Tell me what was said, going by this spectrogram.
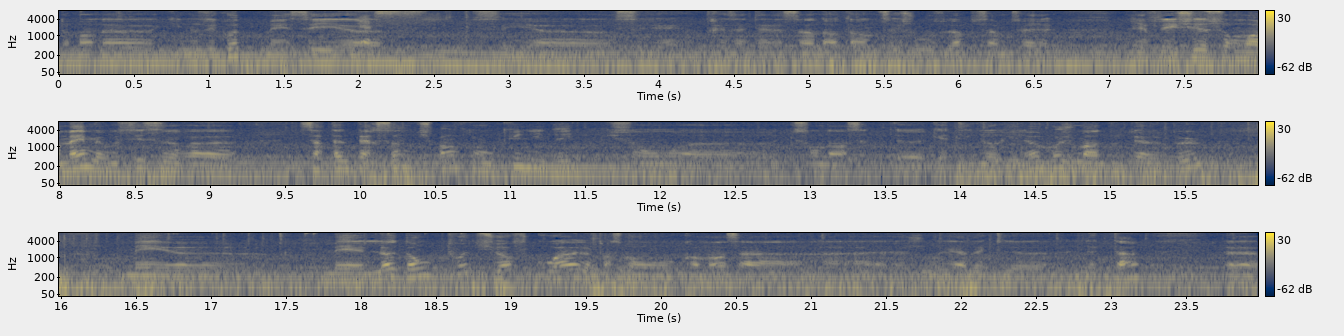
Je demande à qui nous écoute, mais c'est euh, Yes. c'est euh, c'est très intéressant d'entendre ces choses-là. Puis ça me fait réfléchir sur moi-même, mais aussi sur euh, certaines personnes qui, je pense, qui n'ont aucune idée, qui sont, sont dans cette euh, catégorie-là. Moi, je m'en doutais un peu. Mais, euh, mais là, donc, toi, tu offres quoi? parce qu'on commence à, jouer avec le, temps. Euh,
